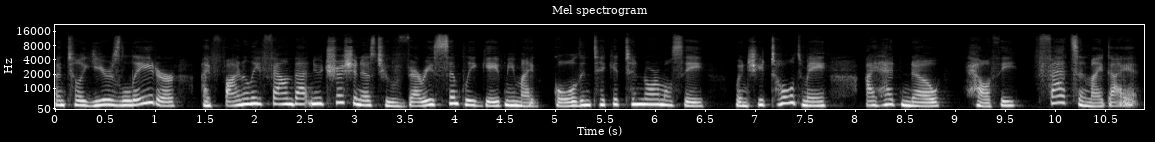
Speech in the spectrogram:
until years later, I finally found that nutritionist who very simply gave me my golden ticket to normalcy when she told me I had no healthy fats in my diet.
